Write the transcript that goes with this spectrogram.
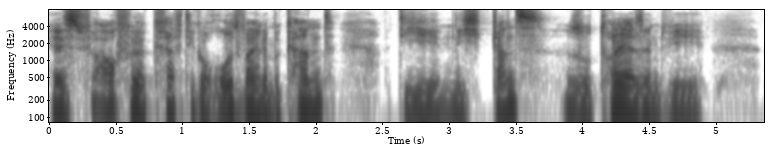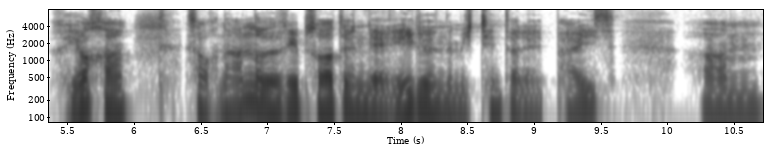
ist auch für kräftige Rotweine bekannt, die nicht ganz so teuer sind wie Rioja. Ist auch eine andere Rebsorte in der Regel, nämlich Tinta del País. Ähm,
